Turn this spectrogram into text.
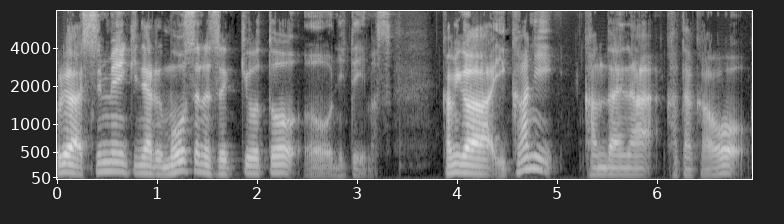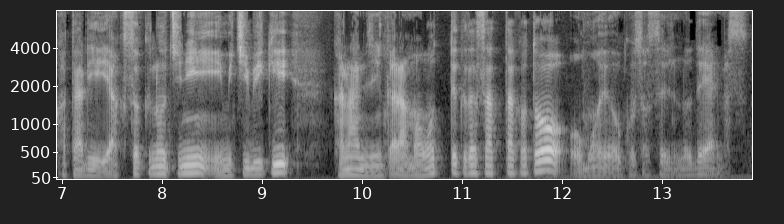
これは新明記にあるモーセの説教と似ています。神がいかに寛大な方かを語り、約束のうちに導き、カナン人から守ってくださったことを思い起こさせるのであります。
